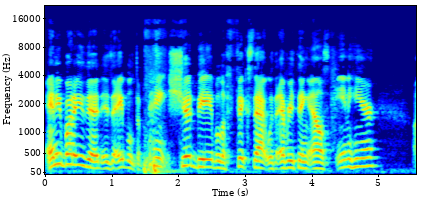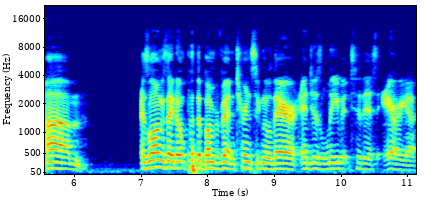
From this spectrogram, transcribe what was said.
Anybody that is able to paint should be able to fix that with everything else in here. Um, as long as I don't put the bumper vent and turn signal there and just leave it to this area,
